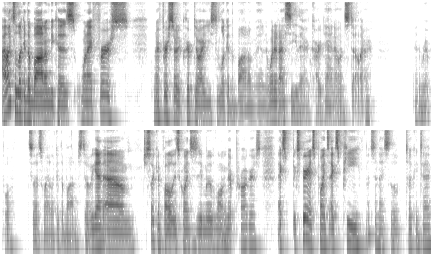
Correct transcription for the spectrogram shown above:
I like to look at the bottom because when I first when I first started crypto, I used to look at the bottom and what did I see there? Cardano and Stellar and Ripple. So that's why I look at the bottom still. We got um just so I can follow these coins as they move along their progress. Ex- experience points XP. That's a nice little token tag.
